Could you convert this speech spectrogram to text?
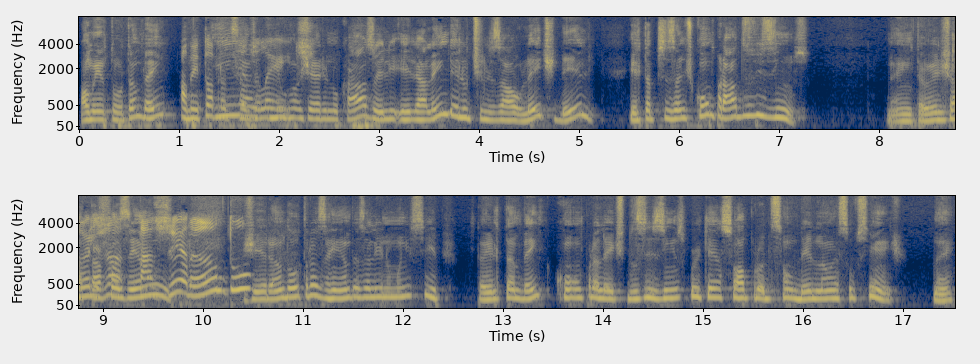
aumentou também aumentou a produção e, de leite e o Rogério no caso ele, ele além dele utilizar o leite dele ele está precisando de comprar dos vizinhos. Né? Então ele já está então, tá fazendo. Tá gerando. Gerando outras rendas ali no município. Então ele também compra leite dos vizinhos porque só a produção dele não é suficiente. Né?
